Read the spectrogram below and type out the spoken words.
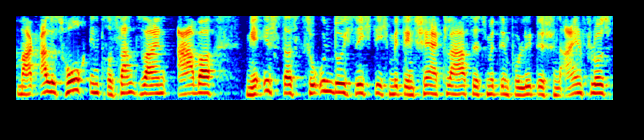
mag alles hochinteressant sein, aber mir ist das zu undurchsichtig mit den Share Classes, mit dem politischen Einfluss.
